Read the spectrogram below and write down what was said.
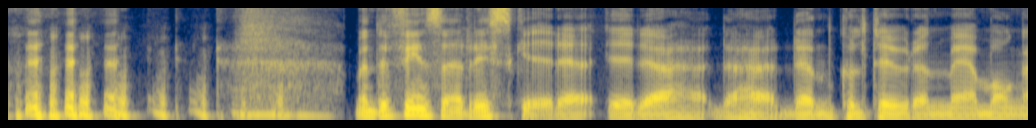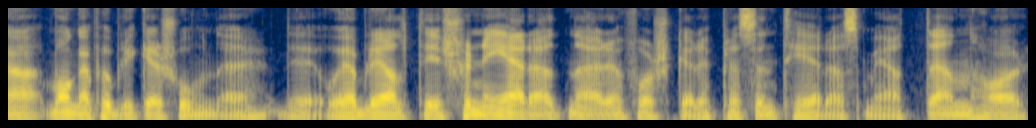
Men det finns en risk i, det, i det här, det här, den kulturen med många, många publikationer. Det, och jag blir alltid generad när en forskare presenteras med att den har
